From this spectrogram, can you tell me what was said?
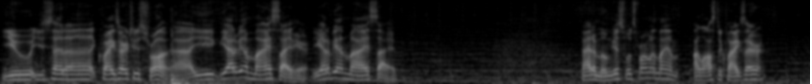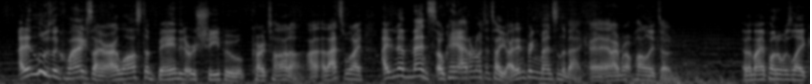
You you said uh, Quags are too strong. Uh, you, you gotta be on my side here. You gotta be on my side. Fat Amoonguss, what's wrong with my... I lost a Quagsire? I didn't lose the Quagsire. I lost a Banded Urshifu Kartana. I, that's what I... I didn't have Mence, okay? I don't know what to tell you. I didn't bring Mence in the back, and, and I brought Politoed. And then my opponent was like,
